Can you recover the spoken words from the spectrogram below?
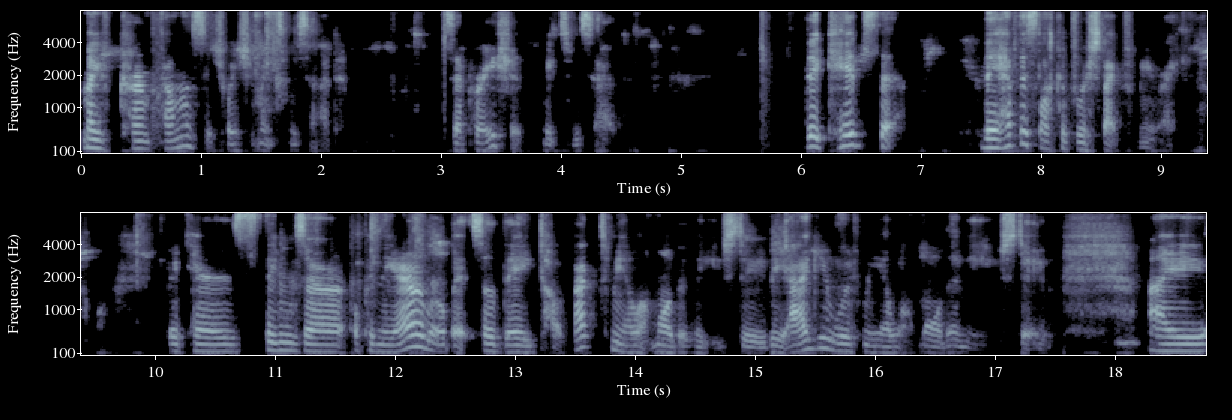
My current family situation makes me sad. Separation makes me sad. The kids that they have this lack of respect for me right now because things are up in the air a little bit. So they talk back to me a lot more than they used to. They argue with me a lot more than they used to. I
